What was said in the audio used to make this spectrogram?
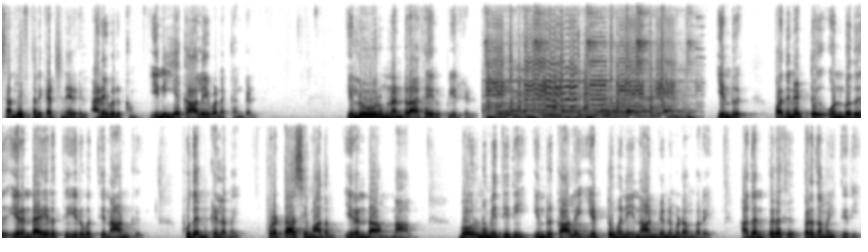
சன்லைஃப் தொலைக்காட்சி நேர்கள் அனைவருக்கும் இனிய காலை வணக்கங்கள். எல்லோரும் நன்றாக இருப்பீர்கள். இன்று பதினெட்டு ஒன்பது இரண்டாயிரத்தி இருபத்தி நான்கு புதன்கிழமை புரட்டாசி மாதம் இரண்டாம் நாள். பௌர்ணமி திதி இன்று காலை எட்டு மணி நான்கு நிமிடம் வரை. அதன் பிறகு பிரதமை திதி.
